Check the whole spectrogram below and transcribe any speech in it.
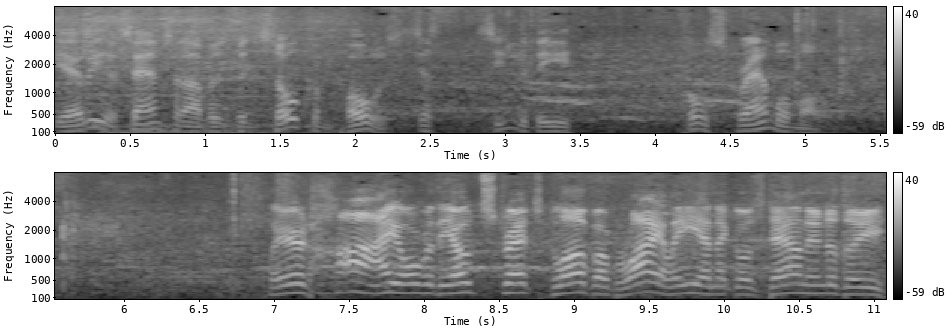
Ilya Samsonov has been so composed. Just seemed to be full scramble mode. Cleared high over the outstretched glove of Rielly, and it goes down into the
